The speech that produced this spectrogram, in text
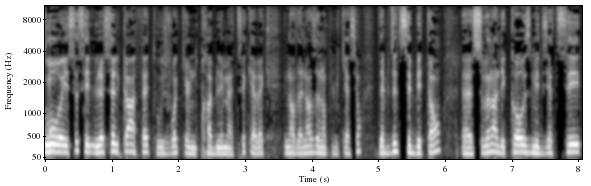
Oui, oui, ça, c'est le seul cas, en fait, où je vois qu'il y a une problématique avec une ordonnance de non-publication. D'habitude, c'est béton. Euh, souvent, dans des causes médiatiques,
